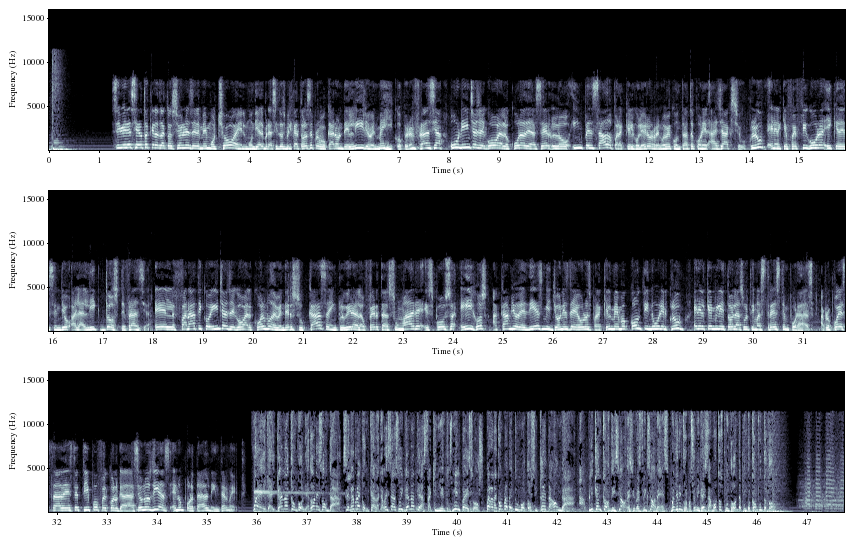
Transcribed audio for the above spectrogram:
Si bien es cierto que las actuaciones del Memo Ochoa en el Mundial Brasil 2014 provocaron delirio en México, pero en Francia un hincha llegó a la locura de hacer lo impensado para que el golero renueve contrato con el Ajaccio, club en el que fue figura y que descendió a la Ligue 2 de Francia. El fanático hincha llegó al colmo de vender su casa e incluir a la oferta a su madre, esposa e hijos a cambio de 10 millones de euros para que el Memo continúe en el club en el que militó en las últimas tres temporadas. La propuesta de este tipo fue colgada hace unos días en un portal de internet. Juega y gana con goleadores Honda. Celebra con cada cabezazo y gánate hasta 500 mil pesos para la compra de tu motocicleta Honda. Aplican condiciones y restricciones. Mayor información ingresa a motos.honda.com.co.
